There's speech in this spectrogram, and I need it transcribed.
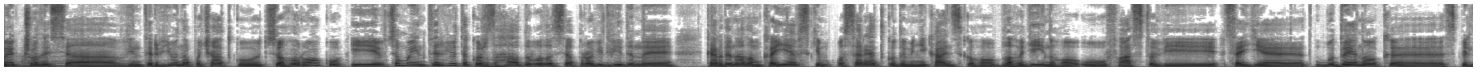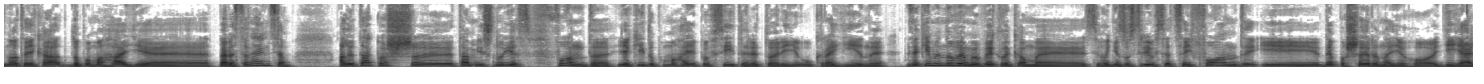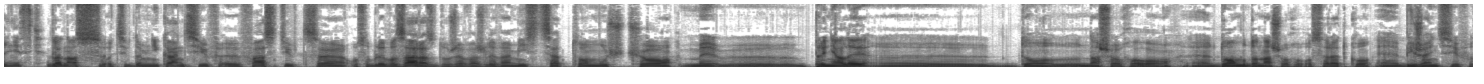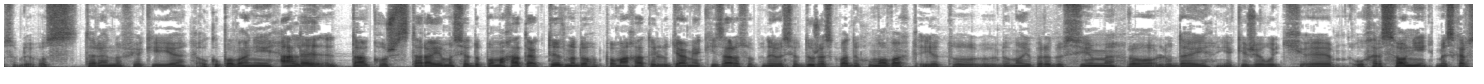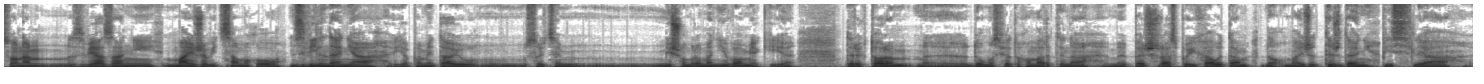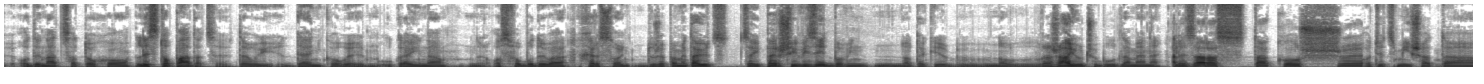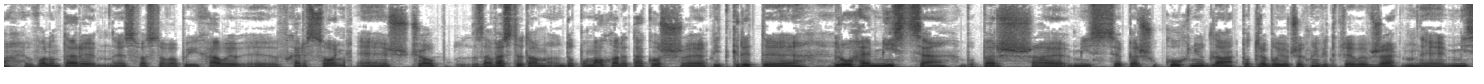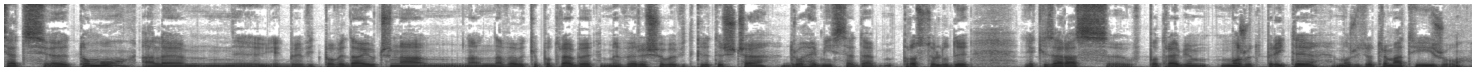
Ми чулися в інтерв'ю на початку цього року, і в цьому інтерв'ю також згадувалося про відвідини кардиналом Краєвським осередку домініканського благодійного у Фастові. Це є будинок спільнота, яка допомагає переселенцям. Але також е, там існує фонд, який допомагає по всій території України. З якими новими викликами сьогодні зустрівся цей фонд, і де поширена його діяльність для нас, отців домініканців, фастів, це особливо зараз дуже важливе місце, тому що ми прийняли до нашого дому, до нашого осередку біженців, особливо з теренів, які є окуповані, але також стараємося допомагати активно, допомагати людям, які зараз опинилися в дуже складних умовах. Я тут думаю, передусім про людей, які живуть у Херсоні. Ми з Херсоном зв'язані майже від самого звільнення. Я пам'ятаю з отцем Мішом Романівом, який є директором дому святого Мартина. Ми перший раз поїхали там ну, майже тиждень після 11 листопада. Це той день, коли Україна освободила Херсонь. Дуже пам'ятаю цей перший візит, бо він ну, такий ну, вражаючий був для мене. Але зараз також отець Міша та волонтери з Фастова поїхали в Херсонь, щоб завести там допомогу, але також відкрити друге місце, бо перше місце, першу кухню для потребуючих ми відкрили вже місяць тому, але якби відповідаючи на, на, на великі потреби, ми вирішили відкрити ще друге місце, де просто люди які зараз в потребі можуть прийти, можуть отримати їжу.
